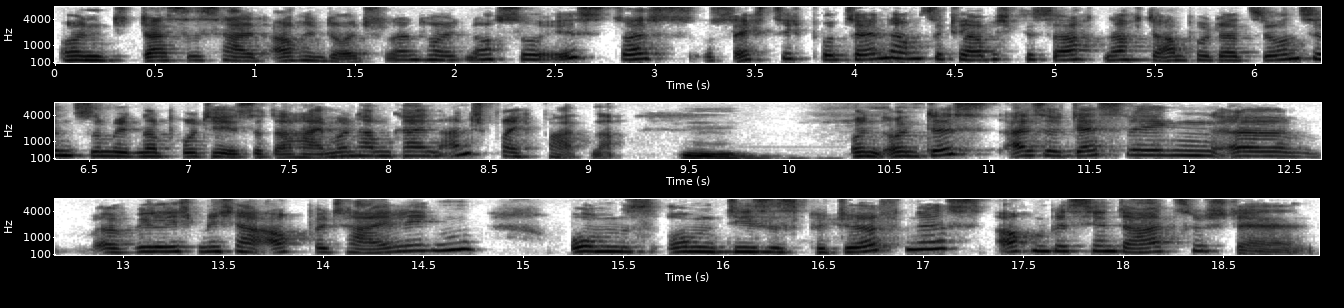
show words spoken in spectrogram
Und dass es halt auch in Deutschland heute noch so ist, dass 60 Prozent, haben sie, glaube ich, gesagt, nach der Amputation sind sie mit einer Prothese daheim und haben keinen Ansprechpartner. Mhm. Und, und das, also deswegen äh, will ich mich ja auch beteiligen um, um dieses Bedürfnis auch ein bisschen darzustellen.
